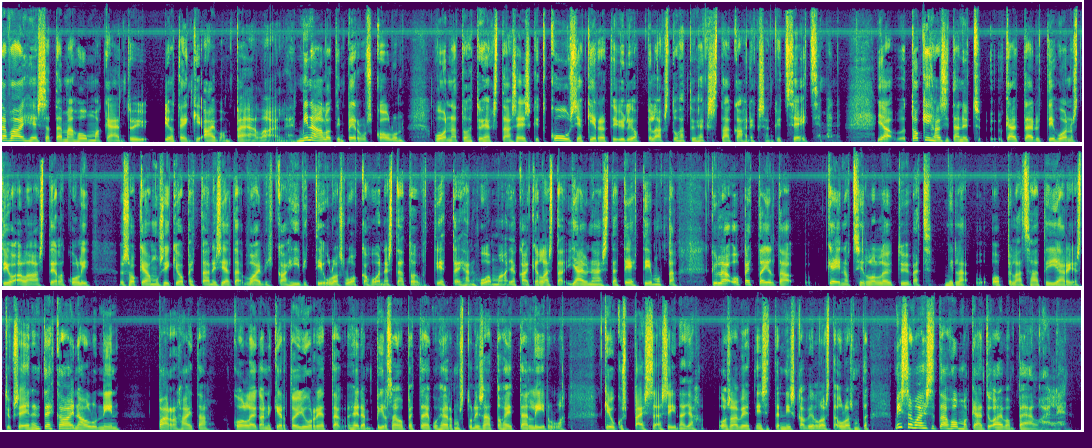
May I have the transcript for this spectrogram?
missä vaiheessa tämä homma kääntyi jotenkin aivan päälaille. Minä aloitin peruskoulun vuonna 1976 ja kirjoitin ylioppilaaksi 1987. Ja tokihan sitä nyt käyttäydyttiin huonosti jo ala-asteella, kun oli sokea musiikkiopettaja, niin sieltä vaivihkaa hiivittiin ulos luokkahuoneesta ja toivottiin, ettei hän huomaa. Ja kaikenlaista jäynää sitä tehtiin, mutta kyllä opettajilta keinot silloin löytyivät, millä oppilaat saatiin järjestykseen. Ei ne nyt ehkä aina ollut niin parhaita kollegani kertoi juuri, että heidän pilsaopettaja kun hermostui, niin saattoi heittää liidulla kiukuspäissään siinä ja osa vietiin sitten niskavilloista ulos. Mutta missä vaiheessa tämä homma kääntyi aivan päälailleen?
